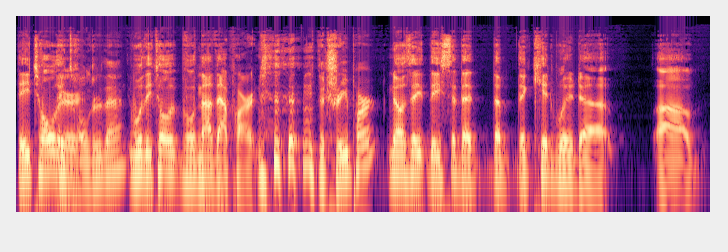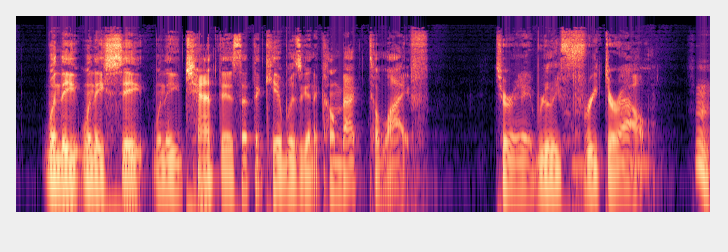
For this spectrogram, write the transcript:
They told They her. told her that? Well, they told. Well, not that part. The tree part? no, they they said that the the kid would uh uh when they when they say when they chant this that the kid was going to come back to life. To her, and it really freaked her out. Hmm.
